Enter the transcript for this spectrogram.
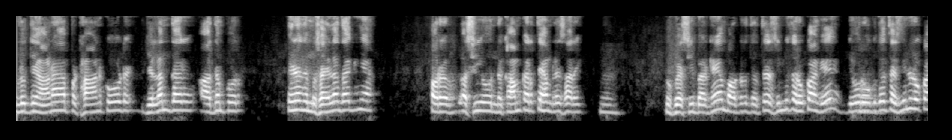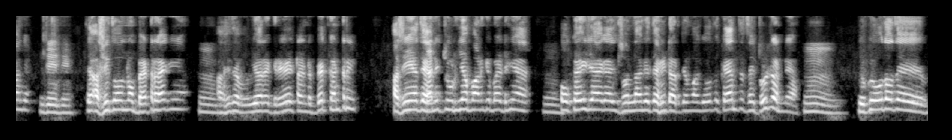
ਲੁਧਿਆਣਾ ਪਠਾਨਕੋਟ ਜਲੰਧਰ ਆਦਮਪੁਰ ਇਹਨਾਂ ਦੇ ਮਿਸਾਈਲਾਂ ਦਾਗੀਆਂ ਔਰ ਅਸੀਂ ਉਹ ਨਾਕਾਮ ਕਰਤੇ ਹਮਲੇ ਸਾਰੇ। ਕਿਉਂਕਿ ਅਸੀਂ ਬੈਠੇ ਹਾਂ ਬਾਰਡਰ ਦੇ ਉੱਤੇ ਅਸੀਂ ਵੀ ਤਾਂ ਰੋਕਾਂਗੇ। ਜੋ। ਰੋਕਦੇ ਤਾਂ ਅਸੀਂ ਨਹੀਂ ਰੋਕਾਂਗੇ। ਜੀ ਜੀ। ਤੇ ਅਸੀਂ ਤਾਂ ਉਹਨਾਂ ਬੈਟਰ ਹੈਗੇ ਹੂੰ। ਅਸੀਂ ਤਾਂ we are a great and big country ਅਸੀਂ ਇਹ ਤੇ ਨਹੀਂ ਚੂੜੀਆਂ ਪਾਣ ਕੇ ਬੈਠੇ ਹਾਂ। ਹੂੰ ਉਹ ਕਹੀ ਜਾਏਗਾ ਜੀ ਸੁਣ ਲਾਂਗੇ ਤੇ ਅਸੀਂ ਡਰ ਜਾਵਾਂਗੇ। ਉਹ ਤਾਂ ਕਹਿਣ ਤੇ ਅਸੀਂ ਥੋੜੀ ਡਰਨੇ ਆ ਹੂੰ। ਕਿਉਂਕਿ ਉਹਦਾ ਤੇ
